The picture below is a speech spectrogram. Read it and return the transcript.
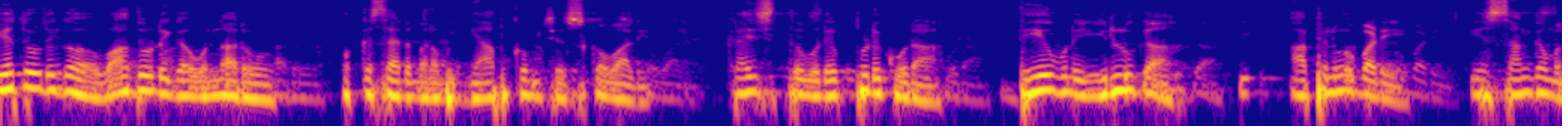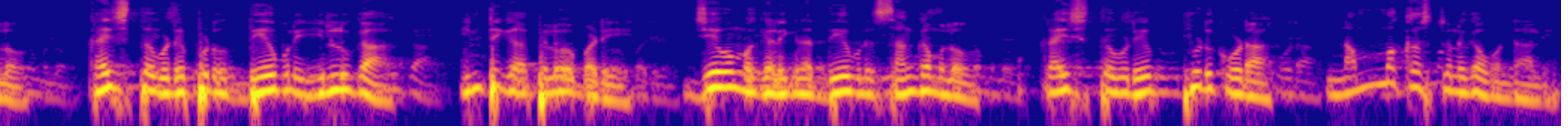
చేతుడుగా వాదుడిగా ఉన్నారో ఒక్కసారి మనం జ్ఞాపకం చేసుకోవాలి. క్రైస్తవుడు ఎప్పుడు కూడా దేవుని ఇల్లుగా ఆ పిలువబడి ఈ సంఘములో క్రైస్తవుడు ఎప్పుడు దేవుని ఇల్లుగా ఇంటిగా పిలువబడి జీవము కలిగిన దేవుని సంఘములో క్రైస్తవుడు ఎప్పుడు కూడా నమ్మకస్తునిగా ఉండాలి.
